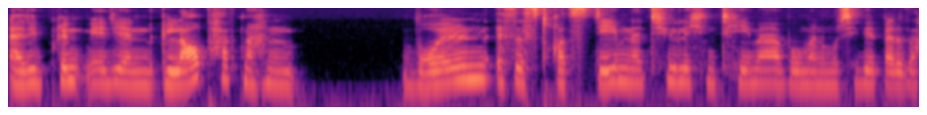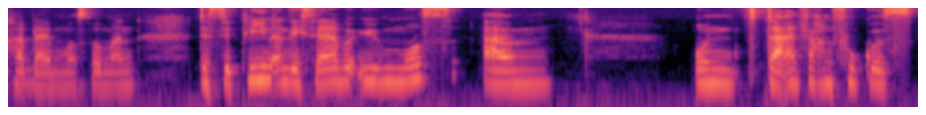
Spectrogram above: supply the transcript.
äh, die Printmedien glaubhaft machen wollen, ist es trotzdem natürlich ein Thema, wo man motiviert bei der Sache bleiben muss, wo man Disziplin an sich selber üben muss ähm, und da einfach einen Fokus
